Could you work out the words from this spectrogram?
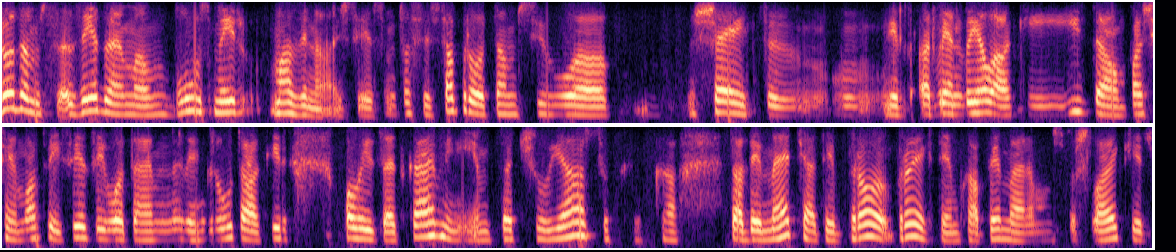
Protams, ziedojuma plūsma ir mazinājusies, un tas ir saprotams, jo šeit um, ir arvien lielāki izdevumi pašiem Latvijas iedzīvotājiem un arvien grūtāk ir palīdzēt kaimiņiem, taču jāsaka, ka tādiem mērķētiem pro projektiem, kā piemēram mums pašlaik ir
